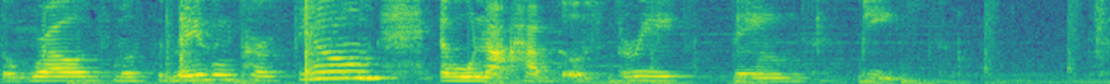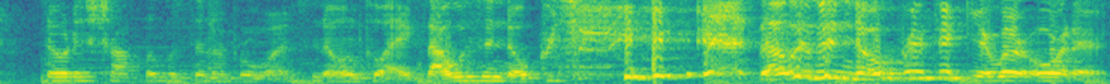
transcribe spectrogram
the world's most amazing perfume and will not have those three things beat. Notice chocolate was the number one. No, playing. That was in no particular that was in no particular order.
